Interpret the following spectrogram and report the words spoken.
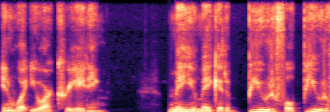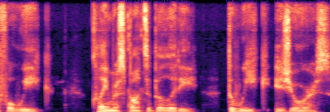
in what you are creating. May you make it a beautiful, beautiful week. Claim responsibility. The week is yours.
